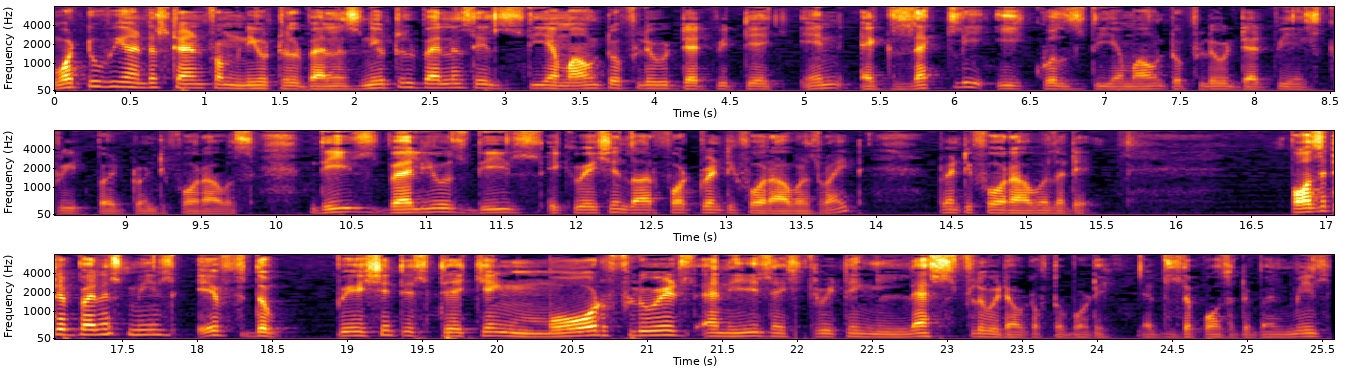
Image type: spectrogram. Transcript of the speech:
what do we understand from neutral balance? Neutral balance is the amount of fluid that we take in exactly equals the amount of fluid that we excrete per 24 hours. These values these equations are for 24 hours right? 24 hours a day. Positive balance means if the patient is taking more fluids and he is excreting less fluid out of the body. That is the positive balance. Means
